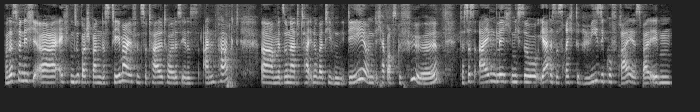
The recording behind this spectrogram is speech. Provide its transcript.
und das finde ich äh, echt ein super spannendes Thema. Ich finde es total toll, dass ihr das anpackt äh, mit so einer total innovativen Idee und ich habe auch das Gefühl, dass es eigentlich nicht so, ja, dass es recht risikofrei ist, weil eben,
